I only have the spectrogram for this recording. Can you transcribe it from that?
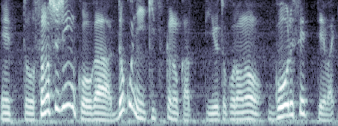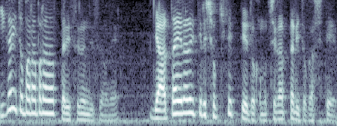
えっと、その主人公がどこに行き着くのかっていうところのゴール設定は意外とバラバラだったりするんですよね。で与えられてる初期設定とかも違ったりとかして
